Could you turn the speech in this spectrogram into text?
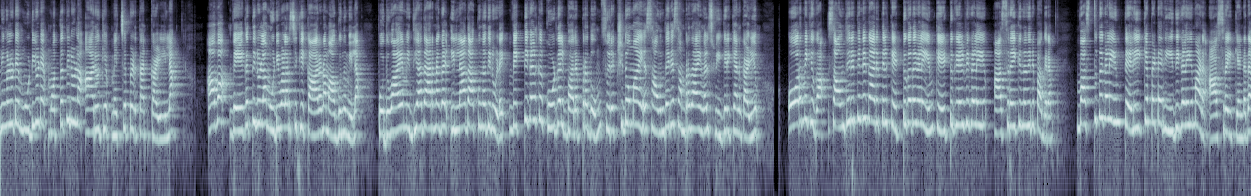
നിങ്ങളുടെ മുടിയുടെ മൊത്തത്തിലുള്ള ആരോഗ്യം മെച്ചപ്പെടുത്താൻ കഴിയില്ല. അവ വേഗത്തിലുള്ള മുടി വളർച്ചയ്ക്ക് കാരണമാകുന്നുമില്ല. പൊതുവായ മിഥ്യാധാരണകൾ ഇല്ലാതാക്കുന്നതിലൂടെ വ്യക്തികൾക്ക് കൂടുതൽ ഫലപ്രദവും സുരക്ഷിതവുമായ സൗന്ദര്യ സമ്പ്രദായങ്ങൾ സ്വീകരിക്കാൻ കഴിയും. ഓർമ്മിക്കുക സൗന്ദര്യത്തിന്റെ കാര്യത്തിൽ കെട്ടുകഥകളെയും കേട്ടുകേൾവികളെയും ആശ്രയിക്കുന്നതിന് പകരം വസ്തുതകളെയും തെളിയിക്കപ്പെട്ട രീതികളെയുമാണ് ആശ്രയിക്കേണ്ടത്.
